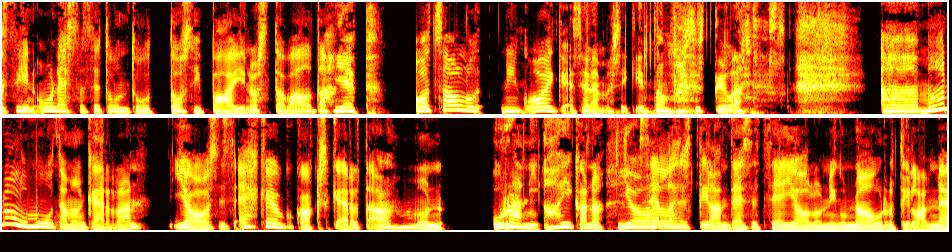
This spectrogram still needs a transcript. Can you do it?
siinä unessa se tuntuu tosi painostavalta. Jep. Oot sä ollut niin kuin oikeassa elämässäkin tuommoisessa tilanteessa? Ää, mä oon ollut muutaman kerran, joo, siis ehkä joku kaksi kertaa mun urani aikana Joo. sellaisessa tilanteessa, että se ei ole ollut niinku naurutilanne,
